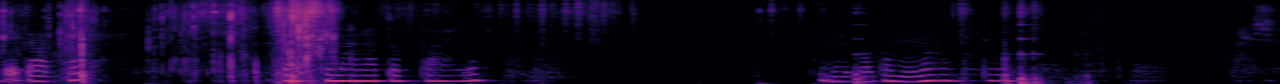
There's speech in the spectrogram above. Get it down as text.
de gata. Să cum arată paiul. Cum îl băgăm în lapte. Așa.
